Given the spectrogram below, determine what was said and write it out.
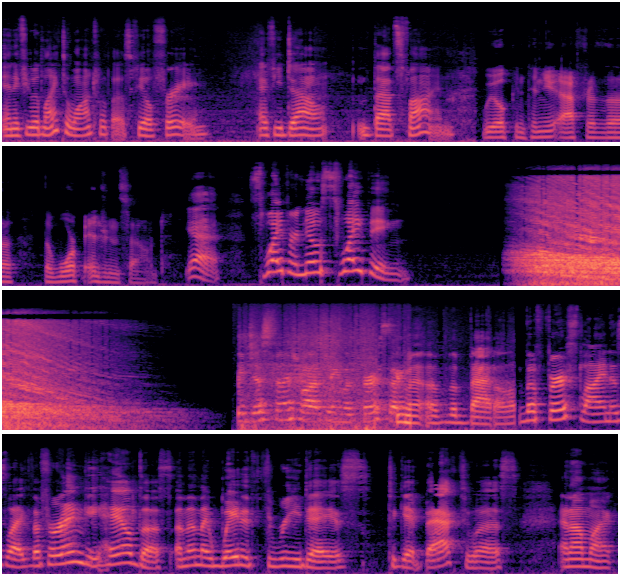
And if you would like to watch with us, feel free. If you don't, that's fine. We will continue after the the warp engine sound. Yeah. Swiper, no swiping! We just finished watching the first segment of the battle. The first line is like, the Ferengi hailed us, and then they waited three days to get back to us. And I'm like,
